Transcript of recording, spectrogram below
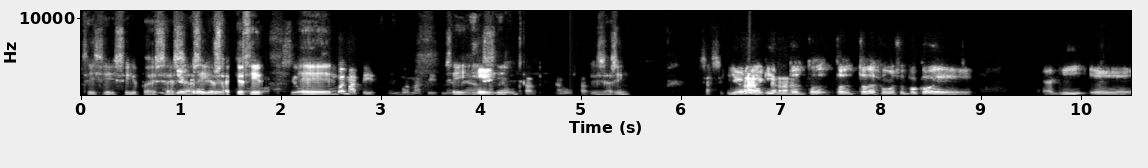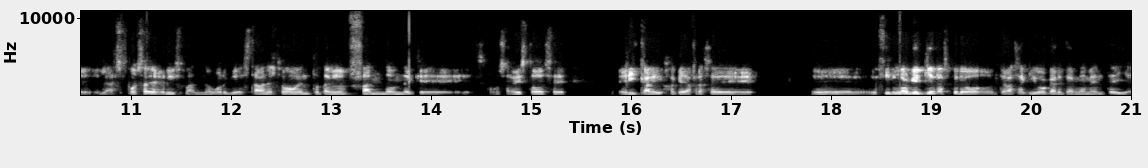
Sí, sí, sí, pues es así. O sea, quiero decir. Eh, un, buen matiz, un buen matiz. Sí, me, sí, me, ha gustado, me, ha gustado, Es así. Yo creo que aquí todos fuimos un poco eh, aquí eh, la esposa de Grisman, ¿no? Porque estaba en este momento también fandom de que, como sabéis todos, eh, Erika le dijo aquella frase de eh, decir lo que quieras, pero te vas a equivocar eternamente y,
